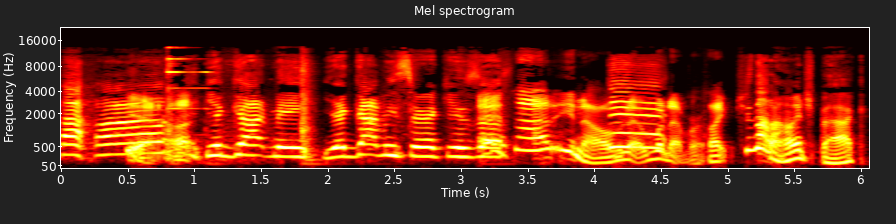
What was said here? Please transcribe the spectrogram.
uh, you got me. You got me, Siracusa. It's not, you know, whatever. Like, She's not a hunchback.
